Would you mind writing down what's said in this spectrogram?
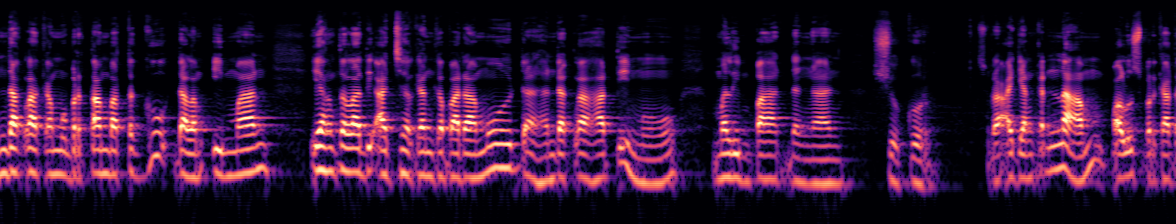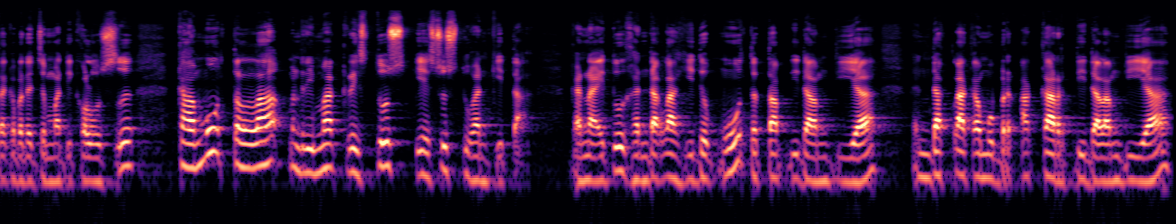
Hendaklah kamu bertambah teguh dalam iman yang telah diajarkan kepadamu dan hendaklah hatimu melimpah dengan syukur. Surah ayat yang ke-6, Paulus berkata kepada jemaat di Kolose, kamu telah menerima Kristus Yesus Tuhan kita. Karena itu hendaklah hidupmu tetap di dalam dia, hendaklah kamu berakar di dalam dia,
